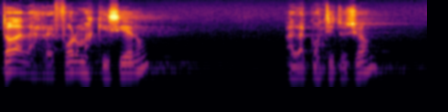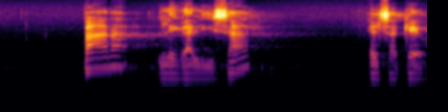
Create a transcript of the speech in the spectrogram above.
todas las reformas que hicieron a la Constitución para legalizar el saqueo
